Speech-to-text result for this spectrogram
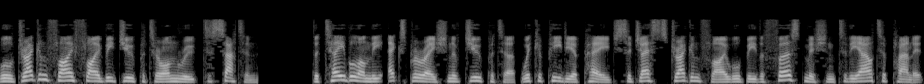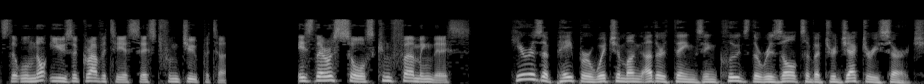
Will Dragonfly flyby Jupiter en route to Saturn? The table on the Exploration of Jupiter Wikipedia page suggests Dragonfly will be the first mission to the outer planets that will not use a gravity assist from Jupiter. Is there a source confirming this? Here is a paper which among other things includes the results of a trajectory search.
